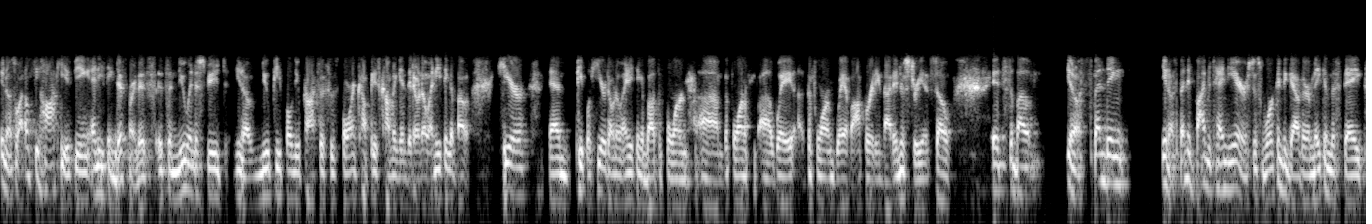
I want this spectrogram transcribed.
you know, so I don't see hockey as being anything different. It's it's a new industry, you know, new people, new processes, foreign companies coming in. They don't know anything about here, and people here don't know anything about the foreign um, the foreign uh, way the foreign way of operating that industry. And so, it's about you know spending you know, spending five to 10 years just working together, making mistakes,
